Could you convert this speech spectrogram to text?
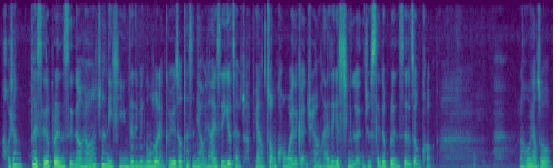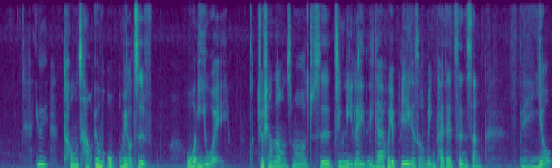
好像对谁都不认识，你知道，好像就是你已经在这边工作两个月之后，但是你好像还是一个在非常状况外的感觉，好像还是一个新人，就谁都不认识的状况。然后我想说，因为。通常，因为我们我我们有制服，我以为就像这种什么就是经理类的，应该会有别一个什么名牌在身上，没有，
